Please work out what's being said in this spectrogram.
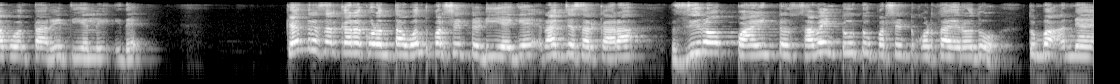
ಆಗುವಂಥ ರೀತಿಯಲ್ಲಿ ಇದೆ. ಕೇಂದ್ರ ಸರ್ಕಾರ ಕೊಡುವಂಥ ಒಂದು ಪರ್ಸೆಂಟ್ ಡಿ ಎಗೆ ರಾಜ್ಯ ಸರ್ಕಾರ zero point seven two two percent ಕೊಡ್ತಾ ಇರೋದು ತುಂಬ ಅನ್ಯಾಯ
